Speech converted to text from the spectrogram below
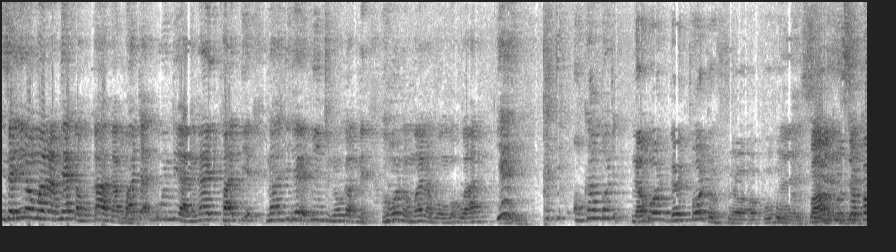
nze nyina omwana myaka mukaaga akwata gundi yange naipad ye nagira ebintu nogambe. Obona omwana bwongo bwali yes kati ogamba oti nabodde photoshop bankutako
